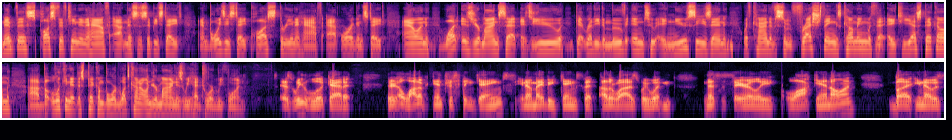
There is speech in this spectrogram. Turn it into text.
Memphis plus 15 and a half at Mississippi State and Boise State plus three and a half at Oregon State. Alan, what is your mindset as you get ready to move into a new season with kind of some fresh things coming with the ATS pick'em? Uh, but looking at this pick'em board, what's kind of on your mind as we head toward week one? As we look at it, there's a lot of interesting games, you know, maybe games that otherwise we wouldn't necessarily lock in on. But you know, as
